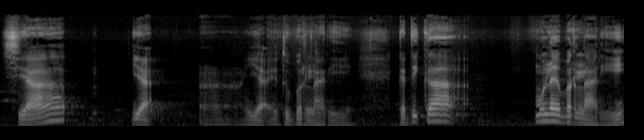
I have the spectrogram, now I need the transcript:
siap ya. Uh, ya itu berlari. Ketika mulai berlari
